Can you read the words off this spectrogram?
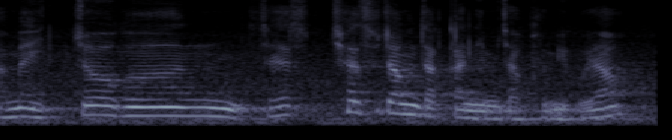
다음에 이쪽은 최, 최수정 작가님 작품이고요.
